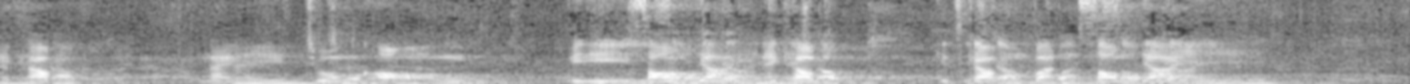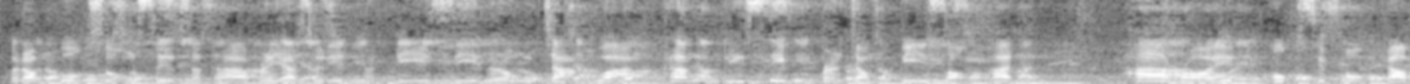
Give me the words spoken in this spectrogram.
นะครับ ในช่วงของพิธีซ้อมใหญ่นะครับ กิจกรรมวันซ้อมใหญ่รำบวงสวงสืบศรัทธาพระยาสุรินทร์พักดีศรีนรงจางวางครั้งที่ 10 ประจำปี 2566 ครับ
